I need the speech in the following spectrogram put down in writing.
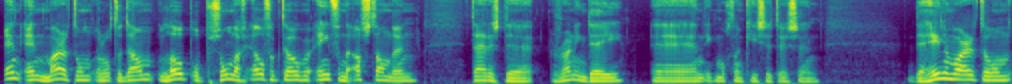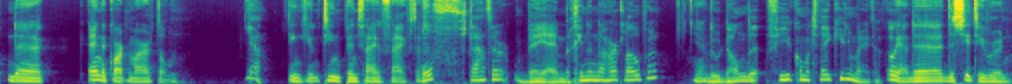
NN Marathon Rotterdam. Loop op zondag 11 oktober. Een van de afstanden tijdens de running day. En ik mocht dan kiezen tussen de hele marathon de, en de kwart marathon. Ja. 10 keer- 10,55. Of staat er, ben jij een beginnende hardloper? Ja. Doe dan de 4,2 kilometer. Oh ja, de, de city run.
